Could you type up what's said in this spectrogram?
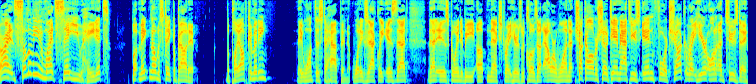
All right. Some of you might say you hate it, but make no mistake about it. The playoff committee, they want this to happen. What exactly is that? That is going to be up next right here as we close out hour one. Chuck Oliver Show, Dan Matthews in for Chuck right here on a Tuesday.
